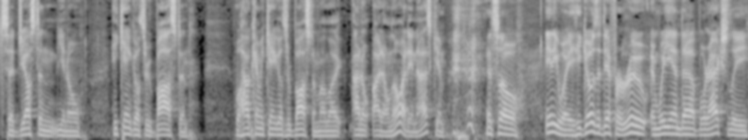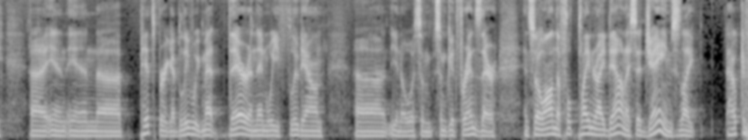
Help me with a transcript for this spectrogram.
said, Justin, you know, he can't go through Boston. Well, how come he can't go through Boston? I'm like, I don't, I don't know. I didn't ask him. and so, anyway, he goes a different route, and we end up. We're actually uh, in in uh, Pittsburgh. I believe we met there, and then we flew down. Uh, you know, with some some good friends there, and so on the fl- plane ride down, I said, James, like, how come?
